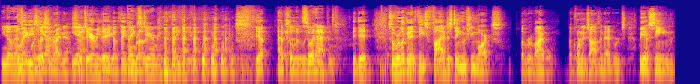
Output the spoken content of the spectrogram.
you know, that's well, maybe he's listening guy. right now. Yeah. So, Jeremy, there you go. Thank Thanks, you, brother. Jeremy. Thank you. Yep. Absolutely. So it happened. It did. So we're looking at these five distinguishing marks of revival, according to Jonathan Edwards. We have seen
